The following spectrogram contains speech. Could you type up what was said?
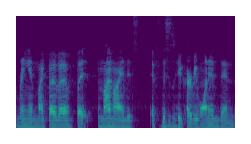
bringing in Mike Bobo, but in my mind, it's if this is who Kirby wanted, then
